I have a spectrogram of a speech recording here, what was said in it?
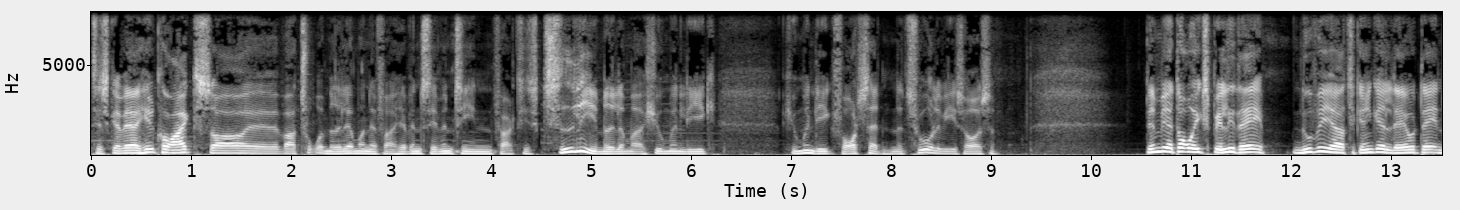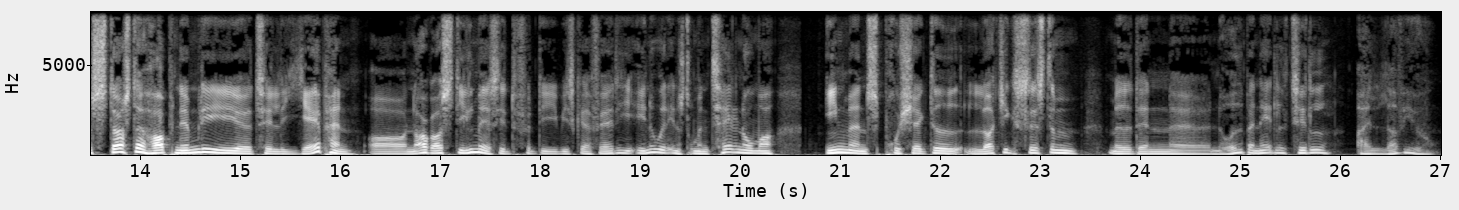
Hvis det skal være helt korrekt, så øh, var to af medlemmerne fra Heaven 17 faktisk tidlige medlemmer af Human League. Human League fortsatte naturligvis også. Den vil jeg dog ikke spille i dag. Nu vil jeg til gengæld lave dagens største hop, nemlig øh, til Japan, og nok også stilmæssigt, fordi vi skal have fat i endnu et instrumentalnummer, enmandsprojektet Logic System med den øh, noget banale titel I Love You.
